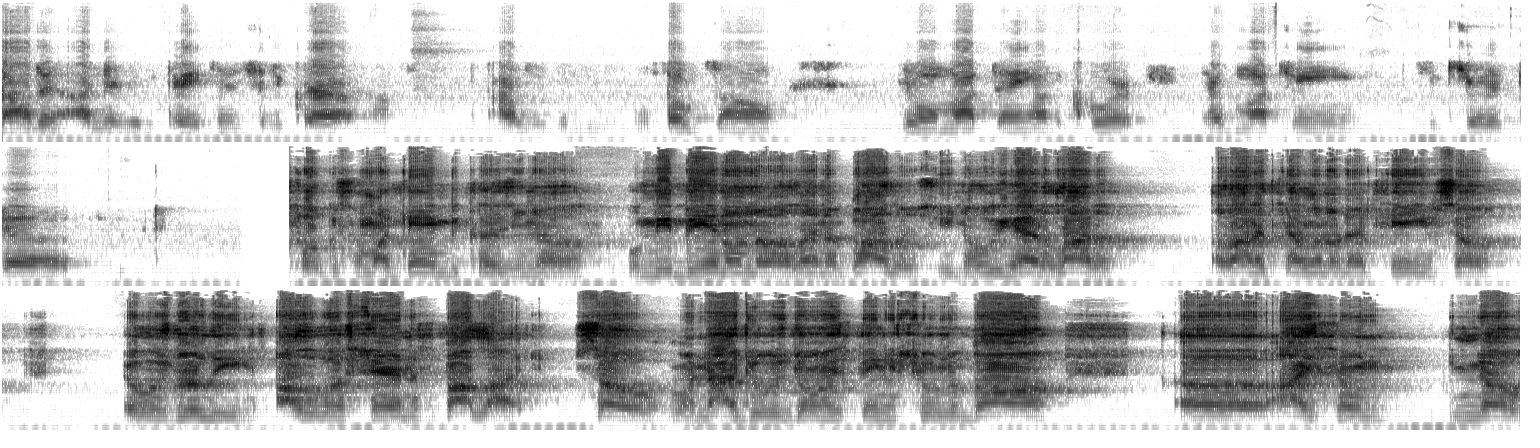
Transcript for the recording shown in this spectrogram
No, I didn't. I didn't really pay attention to the crowd. Man. I was just focused on doing my thing on the court, helping my team secure the dub. Focus on my game because you know, with me being on the Atlanta Ballers, you know, we had a lot of a lot of talent on that team. So it was really all of us sharing the spotlight. So when Nigel was doing his thing, shooting the ball, uh, Isom, you know,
